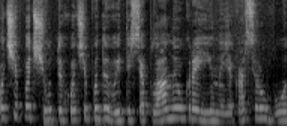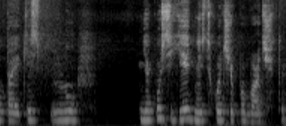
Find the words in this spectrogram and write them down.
Хоче почути, хоче подивитися, плани України, якась робота, якісь, ну, якусь єдність хоче побачити.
